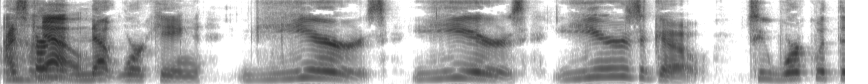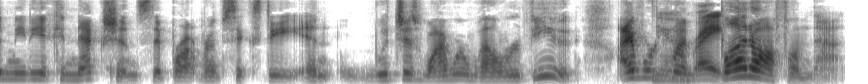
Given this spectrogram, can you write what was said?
I Uh-huh. started No. networking years, years, years ago to work with the media connections that brought Rev 60 and which is why we're well reviewed. I've worked Yeah. my Right. butt off on that.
